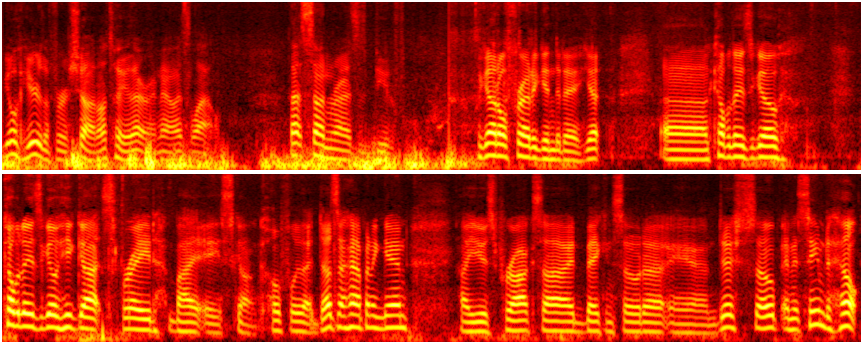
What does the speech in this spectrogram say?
you'll hear the first shot, I'll tell you that right now. It's loud. That sunrise is beautiful. We got old Fred again today. Yet uh, a couple days ago, a couple days ago he got sprayed by a skunk. Hopefully that doesn't happen again. I used peroxide, baking soda, and dish soap, and it seemed to help.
